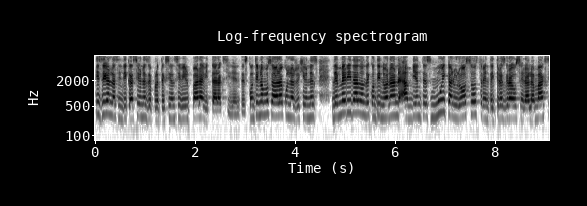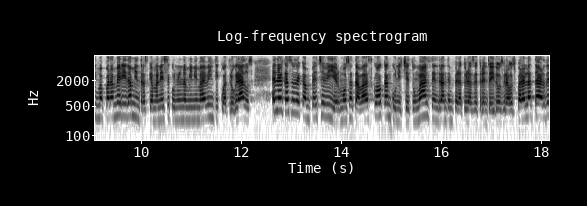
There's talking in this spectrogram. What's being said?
y sigan las indicaciones de protección civil para evitar accidentes. Continuamos ahora con las regiones de Mérida, donde continuarán ambientes muy calurosos, 33 grados será la máxima para Mérida, mientras que amanece con una mínima de 24 grados. En el caso de Campeche, Villahermosa, Tabasco, Cancún y Chetumal tendrán temperaturas de 32 grados para la tarde,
